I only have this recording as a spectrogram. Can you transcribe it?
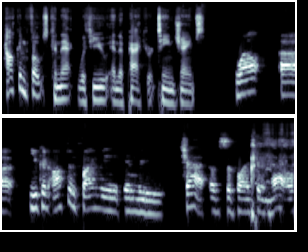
how can folks connect with you and the Paccurate team, James? Well, uh, you can often find me in the chat of Supply Chain Now,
